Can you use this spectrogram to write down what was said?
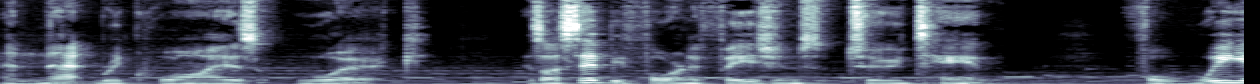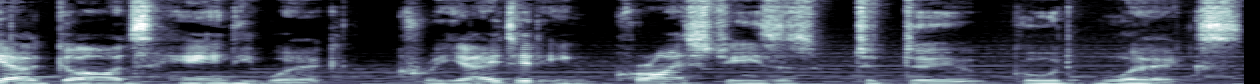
and that requires work. As I said before in Ephesians 2:10, for we are God's handiwork, created in Christ Jesus to do good works,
